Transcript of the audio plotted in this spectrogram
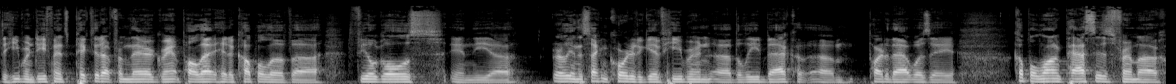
the Hebron defense picked it up from there. Grant Paulette hit a couple of uh, field goals in the uh, early in the second quarter to give Hebron uh, the lead back. Um, part of that was a couple long passes from uh,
